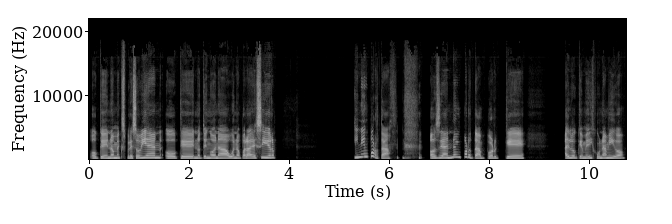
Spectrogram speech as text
o que no me expreso bien, o que no tengo nada bueno para decir. Y no importa. o sea, no importa porque algo que me dijo un amigo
